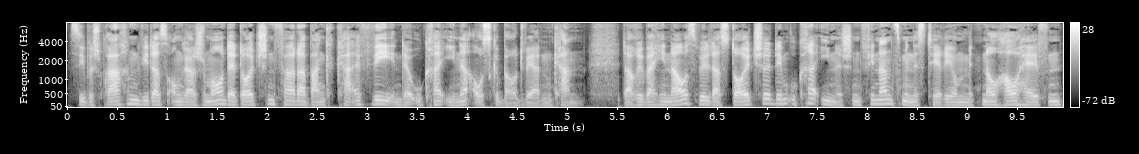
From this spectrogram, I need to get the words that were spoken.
Sie besprachen, wie das Engagement der deutschen Förderbank KfW in der Ukraine ausgebaut werden kann. Darüber hinaus will das deutsche dem ukrainischen Finanzministerium mit Know-how helfen,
